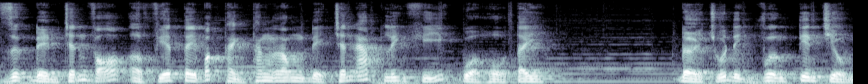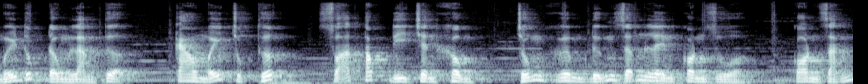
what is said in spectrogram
dựng đền chấn võ ở phía tây bắc thành Thăng Long để chấn áp linh khí của Hồ Tây. Đời chúa định vương tiên triều mới đúc đồng làm tượng, cao mấy chục thước, xõa tóc đi chân không, chống gươm đứng dẫm lên con rùa, con rắn.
